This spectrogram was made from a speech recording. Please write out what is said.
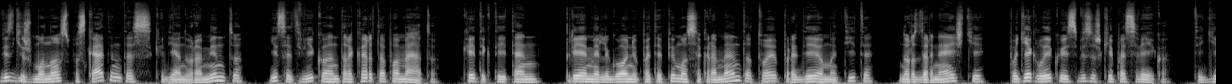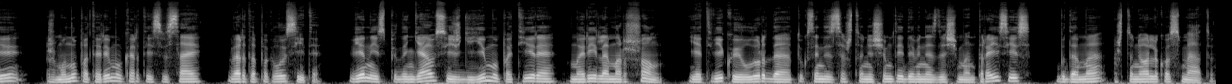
Visgi žmonos paskatintas, kad ją nuramintų, jis atvyko antrą kartą po metų. Kai tik tai ten prieėmė ligonių patepimo sakramentą, tuoj pradėjo matyti, nors dar neaiškiai, po kiek laiko jis visiškai pasveiko. Taigi žmonių patarimų kartais visai verta paklausyti. Vieną įspūdingiausių išgyjimų patyrė Marilė Maršon. Jie atvyko į Lurdą 1892-aisiais, būdama 18 metų.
